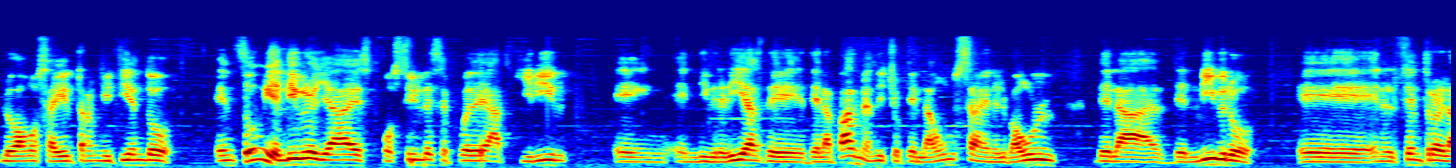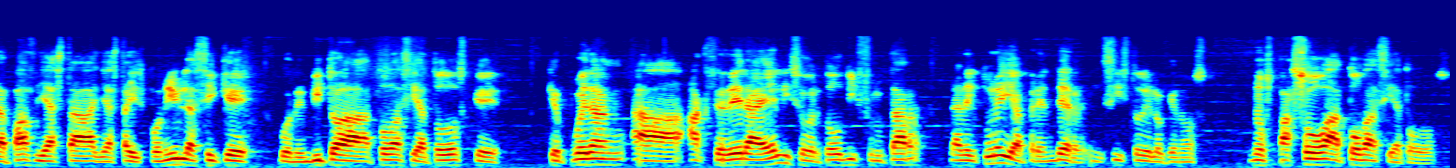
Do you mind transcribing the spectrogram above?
lo vamos a ir transmitiendo en Zoom y el libro ya es posible, se puede adquirir en, librerías de, La Paz. Me han dicho que en la UMSA, en el baúl de del libro eh, en el centro de La Paz ya está, ya está disponible, así que bueno, invito a todas y a todos que, que puedan acceder a él y sobre todo disfrutar la lectura y aprender, insisto, de lo que nos, nos pasó a todas y a todos.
